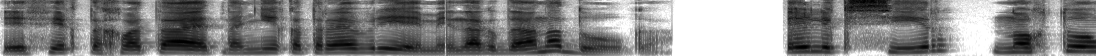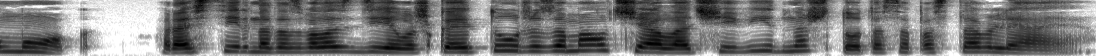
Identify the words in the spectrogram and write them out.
Эффекта хватает на некоторое время, иногда надолго. Эликсир? Но кто мог? Растерянно отозвалась девушка и тут же замолчала, очевидно, что-то сопоставляя.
